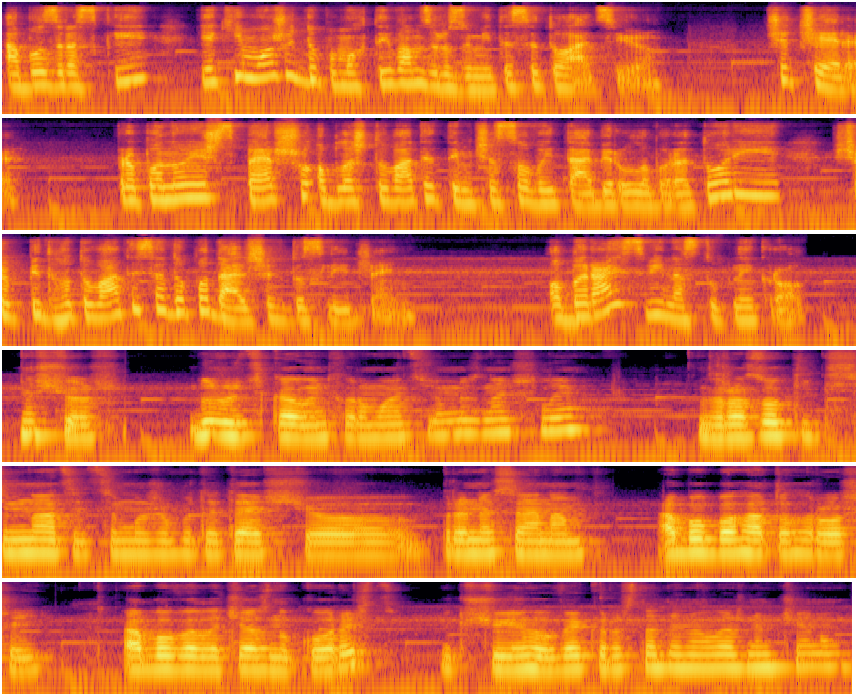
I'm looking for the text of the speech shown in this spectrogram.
або зразки, які можуть допомогти вам зрозуміти ситуацію. 4. Пропонуєш спершу облаштувати тимчасовий табір у лабораторії, щоб підготуватися до подальших досліджень. Обирай свій наступний крок. Ну що ж, дуже цікаву інформацію ми знайшли. Зразок X17 це може бути те, що принесе нам або багато грошей, або величезну користь, якщо його використати належним чином.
